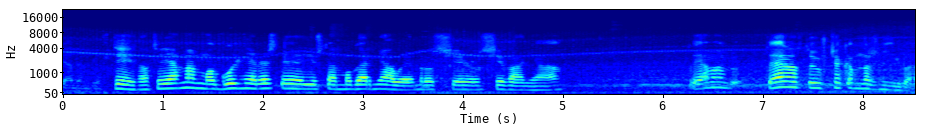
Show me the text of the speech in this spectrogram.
dziadem już. Ty, no to ja mam ogólnie resztę już tam ogarniałem, rozsie, rozsiewania. To ja mam, teraz to już czekam na żniwa.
